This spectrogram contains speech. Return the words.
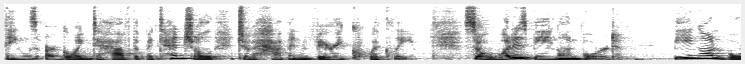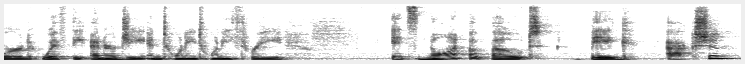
things are going to have the potential to happen very quickly. So, what is being on board? Being on board with the energy in 2023, it's not about big action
